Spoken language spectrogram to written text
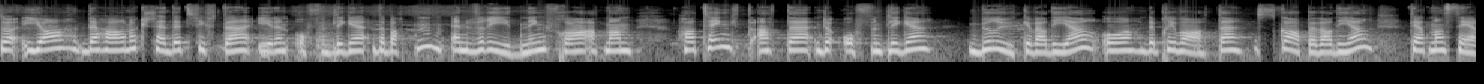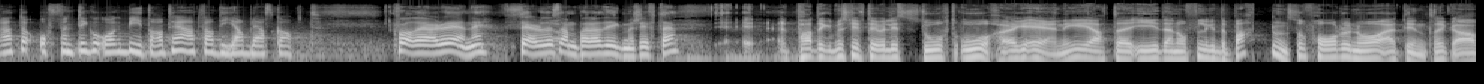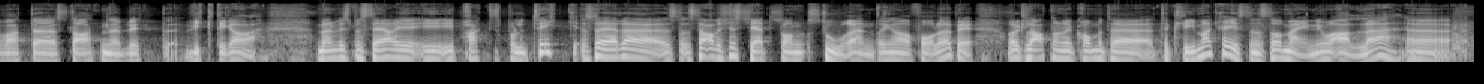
Så ja, det har nok skjedd et skifte i den offentlige debatten. En vridning fra at man har tenkt at det offentlige bruker verdier, og det private skaper verdier, til at man ser at det offentlige òg bidrar til at verdier blir skapt. Kvale, er du enig? Ser du det samme paradigmeskiftet? Paradigmeskifte er jo litt stort ord. Jeg er enig i at eh, i den offentlige debatten så får du nå et inntrykk av at eh, staten er blitt viktigere. Men hvis vi ser i, i, i praktisk politikk, så, det, så, har det ikke skjedd sånn store endringer foreløpig. Og det er klart Når det kommer til, til klimakrisen, så mener jo alle eh,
